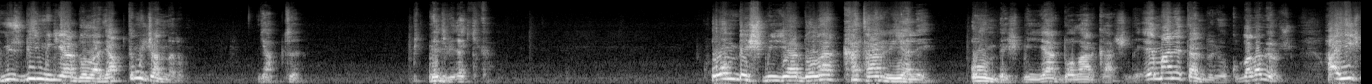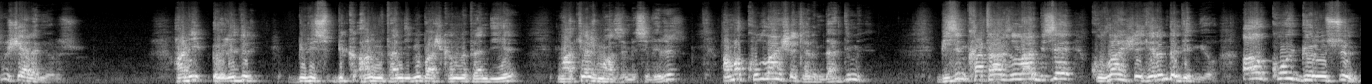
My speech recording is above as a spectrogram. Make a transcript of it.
101 milyar dolar yaptı mı canlarım? Yaptı. Bitmedi bir dakika. 15 milyar dolar Katar riyali. 15 milyar dolar karşılığı. Emaneten duruyor. Kullanamıyoruz. Ha hiçbir şey yaramıyoruz. Hani öyledir. Birisi bir hanımefendi bir başkan hanımefendiye makyaj malzemesi verir. Ama kullan şekerim der değil mi? Bizim Katarlılar bize kullan şekerim de demiyor. Al koy görünsün.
